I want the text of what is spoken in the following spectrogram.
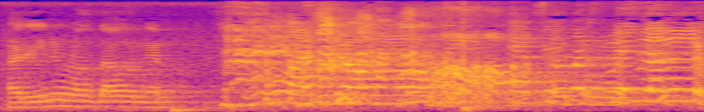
Hari ini ulang tahun kan? Masya Allah. Happy birthday Jaki.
